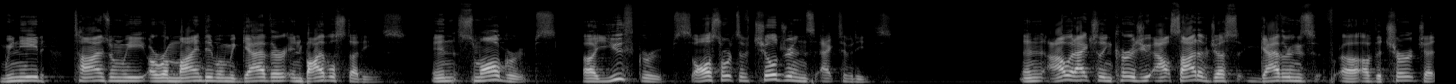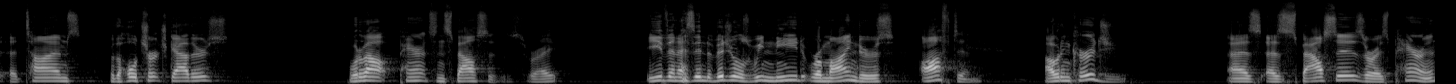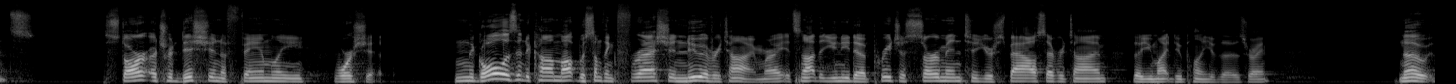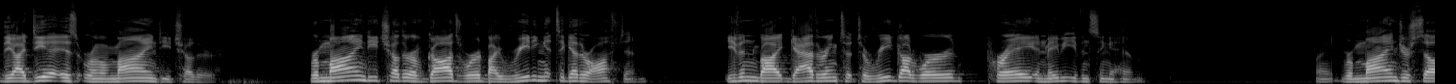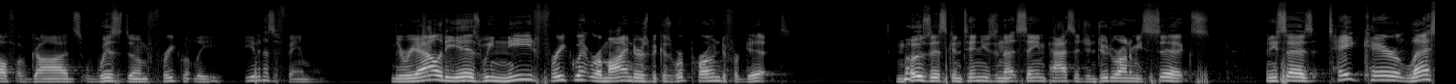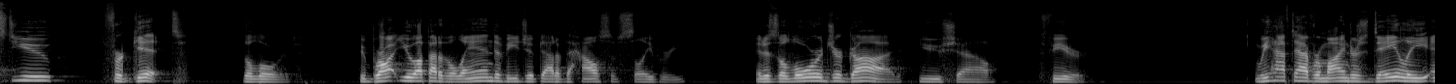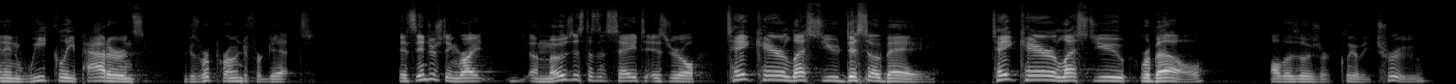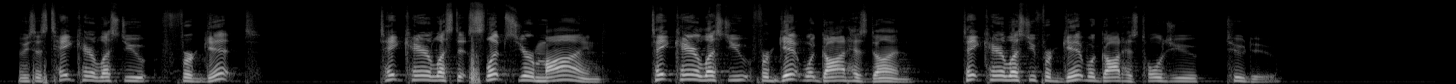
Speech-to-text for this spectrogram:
We need times when we are reminded when we gather in Bible studies, in small groups, uh, youth groups, all sorts of children's activities. And I would actually encourage you outside of just gatherings uh, of the church at, at times where the whole church gathers. What about parents and spouses, right? Even as individuals, we need reminders often. I would encourage you, as, as spouses or as parents, start a tradition of family worship. And the goal isn't to come up with something fresh and new every time, right? It's not that you need to preach a sermon to your spouse every time, though you might do plenty of those, right? No, the idea is remind each other. Remind each other of God's word by reading it together often, even by gathering to, to read God's word, pray, and maybe even sing a hymn. Right? Remind yourself of God's wisdom frequently, even as a family. The reality is, we need frequent reminders because we're prone to forget. Moses continues in that same passage in Deuteronomy 6, and he says, Take care lest you forget the Lord, who brought you up out of the land of Egypt, out of the house of slavery. It is the Lord your God you shall fear. We have to have reminders daily and in weekly patterns because we're prone to forget. It's interesting, right? Uh, Moses doesn't say to Israel, Take care lest you disobey, take care lest you rebel, although those are clearly true. No, he says, Take care lest you forget. Take care lest it slips your mind. Take care lest you forget what God has done. Take care lest you forget what God has told you to do.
